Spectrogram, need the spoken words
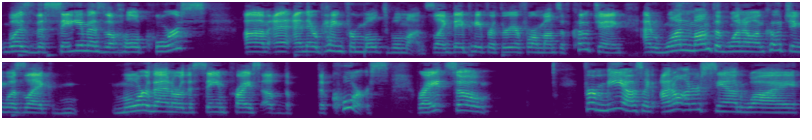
was the same as the whole course um, and, and, they were paying for multiple months. Like they pay for three or four months of coaching, and one month of one-on-one coaching was like more than or the same price of the the course, right? So for me, I was like, I don't understand why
